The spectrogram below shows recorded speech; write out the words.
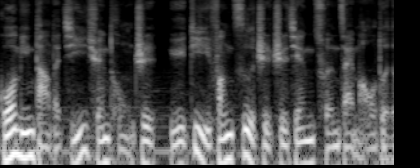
国民党的集权统治与地方自治之间存在矛盾。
